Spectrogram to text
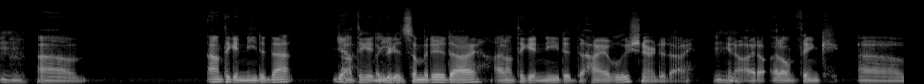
Mm-hmm. Um, I don't think it needed that. Yeah, I don't think it agreed. needed somebody to die. I don't think it needed the high evolutionary to die. Mhm. You know, I don't. I don't think uh,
